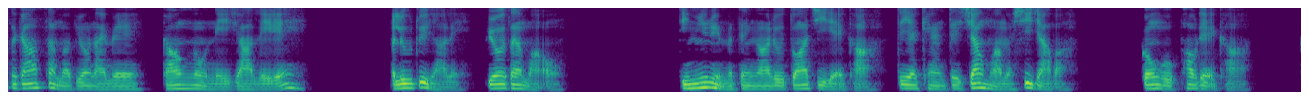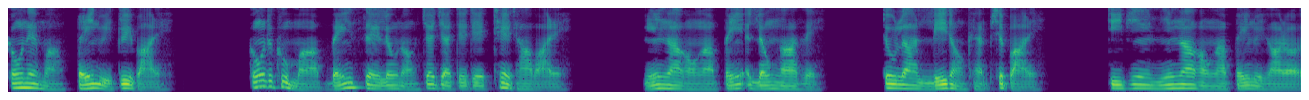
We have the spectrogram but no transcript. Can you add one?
စကားဆက်မပြောနိုင်ပဲကောင်းငုံနေရလေတယ်။ဘလူတွေ့တာလေပြောစမ်းပါအောင်ဒီမြင်းတွေမတင်ကားလို့တွားကြည့်တဲ့အခါတရခန်တယောက်မှမရှိကြပါကုန်းကိုဖောက်တဲ့အခါကုန်းထဲမှာဘိန်းတွေတွေ့ပါတယ်ကုန်းတစ်ခုမှာဘိန်း၁၀လုံးတောင်ကြက်ကြက်တဲတဲထည့်ထားပါတယ်မြင်းငါးကောင်ကဘိန်းအလုံး90 ဒေါ်လာ4000ခန့်ဖြစ်ပါတယ်ဒီပြင်မြင်းငါးကောင်ကဘိန်းတွေကတော့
